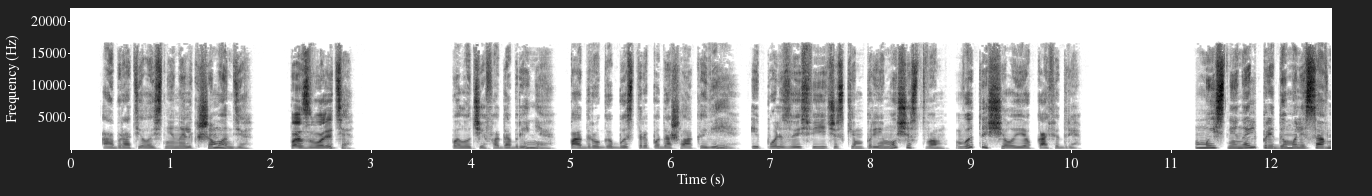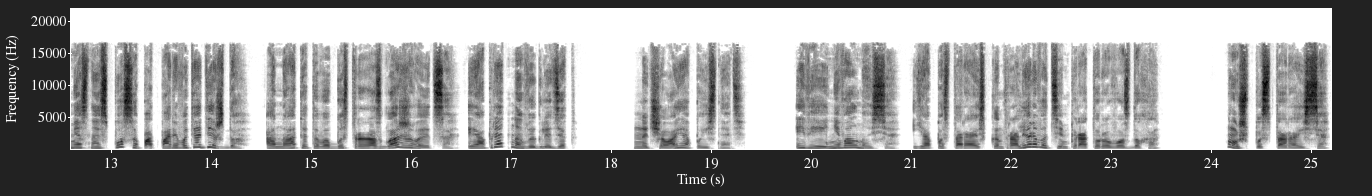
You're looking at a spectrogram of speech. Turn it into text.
— обратилась Нинель к Шимонде. «Позволите?» Получив одобрение, подруга быстро подошла к Ивее и, пользуясь физическим преимуществом, вытащила ее к кафедре. «Мы с Нинель придумали совместный способ отпаривать одежду. Она от этого быстро разглаживается и опрятно выглядит». Начала я пояснять. «Ивея, не волнуйся, я постараюсь контролировать температуру воздуха». «Уж постарайся»,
